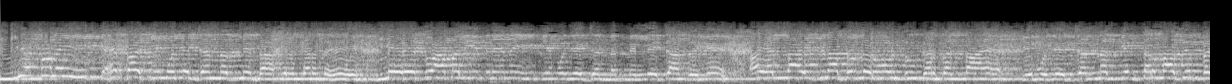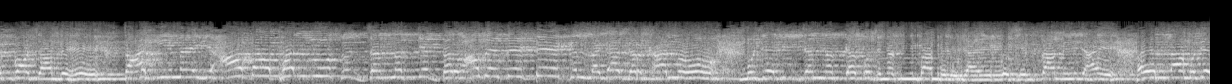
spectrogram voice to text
یہ تو نہیں کہتا کہ مجھے جنت میں داخل کر دے۔ میرے تو عمل نہیں کہ مجھے جنت میں لے جا سکے۔ اے اللہ، اتنا تو ضرور تو کر سکتا ہے کہ مجھے جنت کے دروازے تک پہنچا دے، تاکہ میں یہ آتا پھل اس جنت کے دروازے سے ٹیک لگا کر کھا لوں۔ مجھے بھی جنت کا کچھ نصیبہ مل جائے، کچھ حصہ مل جائے۔ اے اللہ، مجھے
